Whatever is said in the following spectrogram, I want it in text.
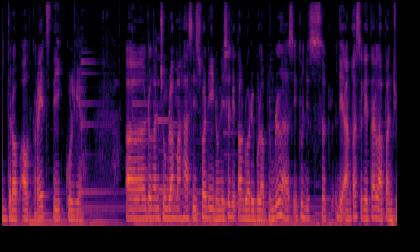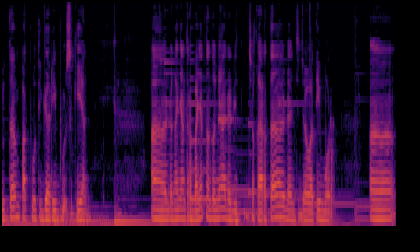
Drop out rates di kuliah. Uh, dengan jumlah mahasiswa di Indonesia di tahun 2018 itu di, di angka sekitar 8 juta 43 ribu sekian uh, dengan yang terbanyak tentunya ada di Jakarta dan di Jawa Timur. Uh,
